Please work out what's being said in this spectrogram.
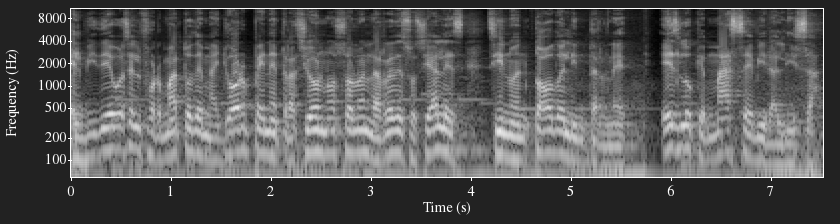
El video es el formato de mayor penetración no solo en las redes sociales, sino en todo el Internet. Es lo que más se viraliza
